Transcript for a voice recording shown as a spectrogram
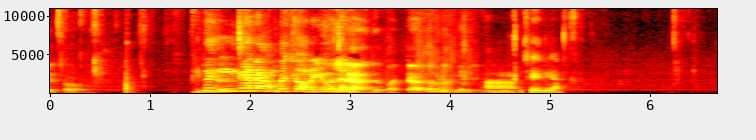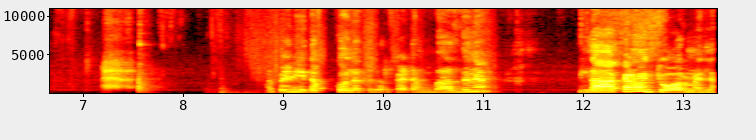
ഇട്ടോ ഇത് ഇങ്ങനെ ആകുമ്പോ ചൊറിയൂല ആ ശരിയാ. അപ്പൊ ഇനി ഇതൊക്കെ ഒന്ന് തീർക്കട്ടെ അമ്പാസിന് ഇതാക്കണം എനിക്ക് ഓർമ്മയില്ല.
